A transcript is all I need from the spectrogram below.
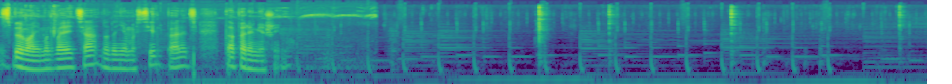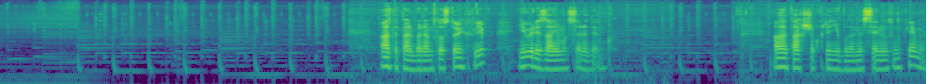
Збиваємо два яйця, додаємо сіль, перець та перемішуємо. А тепер беремо тостовий хліб і вирізаємо серединку. Але так, щоб краї були не сильно тонкими,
